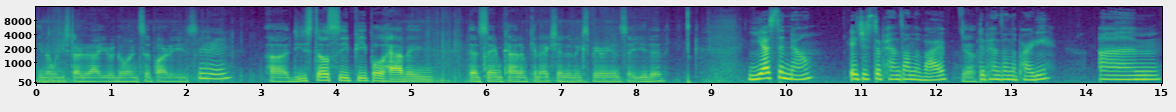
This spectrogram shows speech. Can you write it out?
you know when you started out, you were going to parties. Mhm. Uh, do you still see people having that same kind of connection and experience that you did? Yes and no. It just depends on the vibe. Yeah. Depends on the party. Um,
